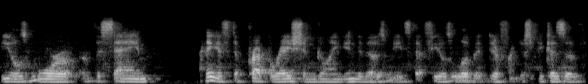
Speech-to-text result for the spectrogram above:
feels more of the same. I think it's the preparation going into those meets that feels a little bit different, just because of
